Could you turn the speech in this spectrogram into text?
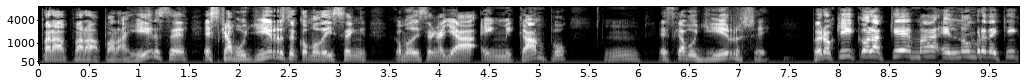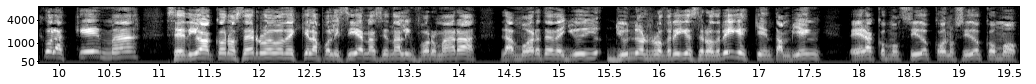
para, para, para irse, escabullirse, como dicen, como dicen allá en mi campo, Mm, escabullirse. Pero Kiko la quema, el nombre de Kiko la quema se dio a conocer luego de que la Policía Nacional informara la muerte de Ju- Junior Rodríguez Rodríguez, quien también era conocido, conocido como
